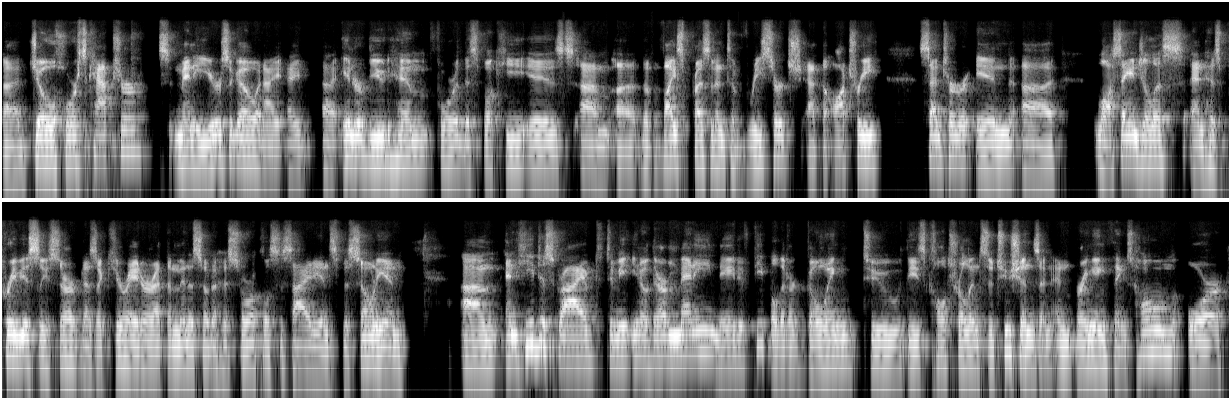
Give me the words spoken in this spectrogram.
uh, Joe Horse Capture many years ago, and I, I uh, interviewed him for this book. He is um, uh, the vice president of research at the Autry Center in uh, Los Angeles and has previously served as a curator at the Minnesota Historical Society and Smithsonian. Um, and he described to me, you know, there are many Native people that are going to these cultural institutions and, and bringing things home or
